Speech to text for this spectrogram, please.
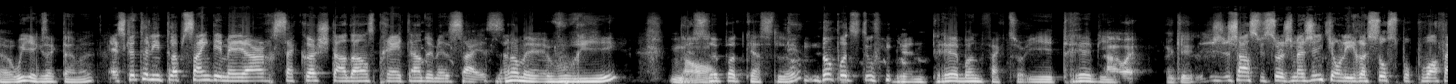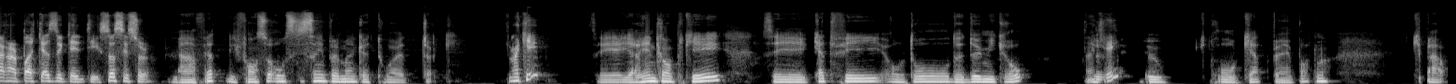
Euh, oui, exactement. Est-ce que tu as les top 5 des meilleures sacoches tendance printemps 2016? Non, non, mais vous riez. Mais Non. Ce podcast-là, Non, pas du tout. il a une très bonne facture. Il est très bien. Ah ouais. OK. J'en suis sûr. J'imagine qu'ils ont les ressources pour pouvoir faire un podcast de qualité. Ça, c'est sûr. Mais en fait, ils font ça aussi simplement que toi, Chuck. OK? Il n'y a rien de compliqué. C'est quatre filles autour de deux micros. OK? Deux ou trois ou quatre, peu importe, là, qui parlent.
